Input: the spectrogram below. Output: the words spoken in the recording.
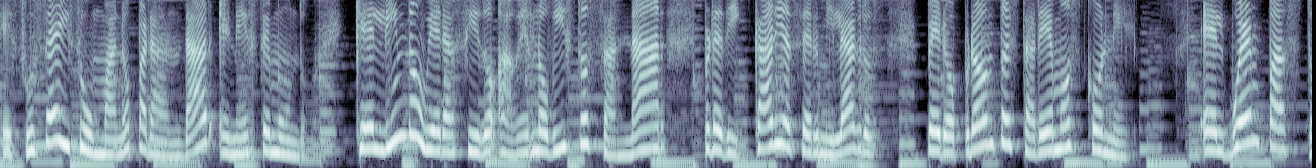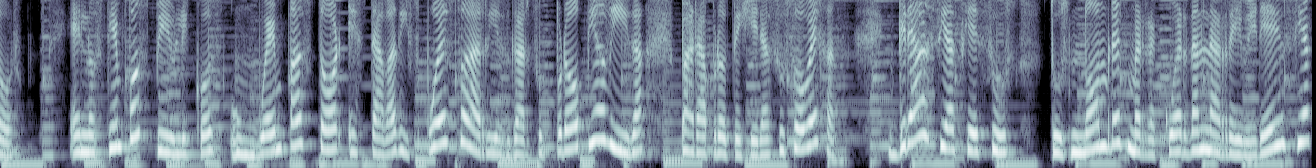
Jesús se hizo humano para andar en este mundo. Qué lindo hubiera sido haberlo visto sanar, predicar y hacer milagros, pero pronto estaremos con Él. El buen pastor. En los tiempos bíblicos, un buen pastor estaba dispuesto a arriesgar su propia vida para proteger a sus ovejas. Gracias Jesús, tus nombres me recuerdan la reverencia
